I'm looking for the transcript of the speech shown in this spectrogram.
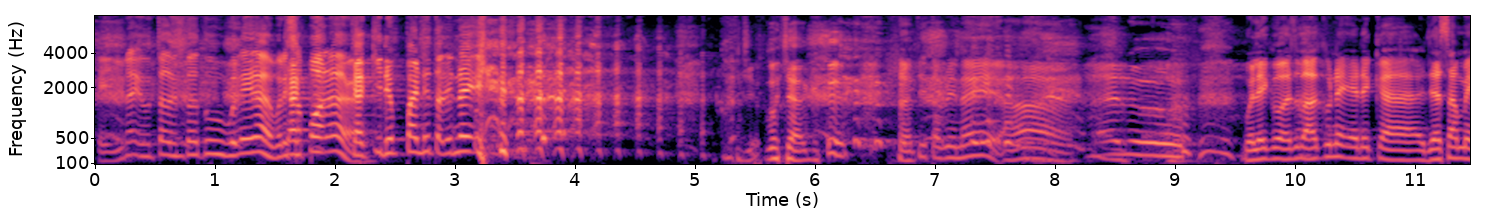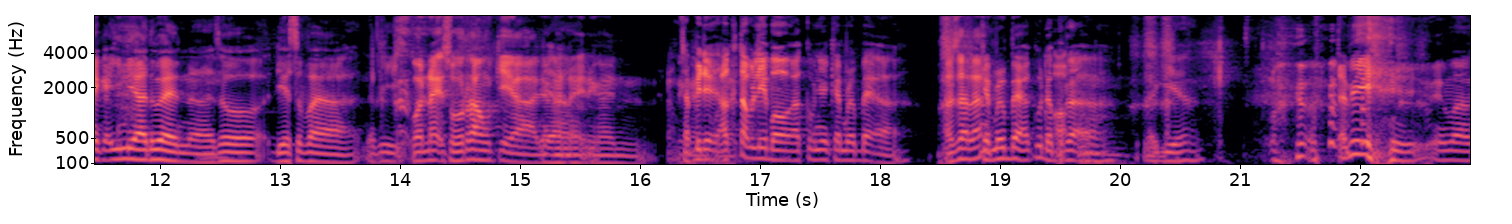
Eh, you naik unta-unta tu boleh lah, boleh support lah. Kaki depan dia tak boleh naik kau jaga. nanti tak boleh naik. Ah. Aduh Boleh go Sebab aku naik yang dekat Jasamai kat India tu kan Ah, So dia survive lah Tapi Kau naik seorang okey lah jangan Ya. naik dengan Tapi dia, aku tak boleh bawa Aku punya camera bag lah Azal lah. Camera bag aku dah berat lah Lagi lah Tapi Memang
